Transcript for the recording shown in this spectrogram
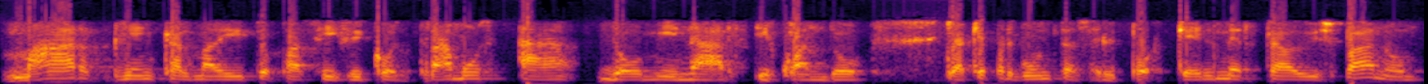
mar bien calmadito, pacífico, entramos a dominar. Y cuando, ya que preguntas el por qué el mercado hispano,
